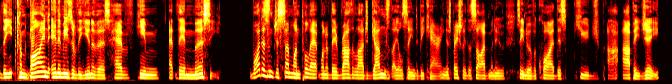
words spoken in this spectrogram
the combined enemies of the universe have him at their mercy Why doesn't just someone pull out one of their rather large guns that they all seem to be carrying, especially the Cybermen who seem to have acquired this huge R- RPG?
